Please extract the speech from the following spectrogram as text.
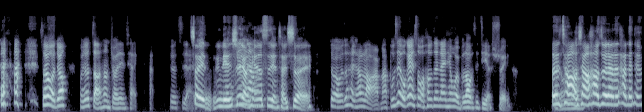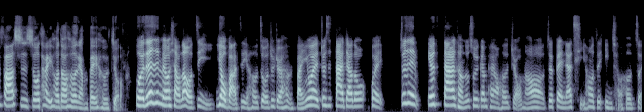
所以我就我就早上九点起来看，就自然。所以你连续两天都四点才睡。对，我就很像老阿妈。不是，我跟你说，我喝醉那一天，我也不知道我是几点睡的。而且超好笑，喝醉那天，他那天发誓说他以后都要喝两杯喝酒。我真的是没有想到我自己又把自己喝醉，我就觉得很烦。因为就是大家都会，就是因为大家可能都出去跟朋友喝酒，然后就被人家起哄，自己应酬喝醉。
